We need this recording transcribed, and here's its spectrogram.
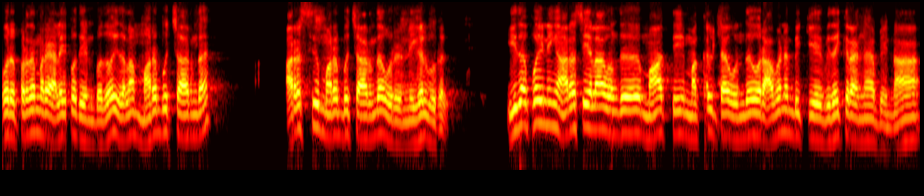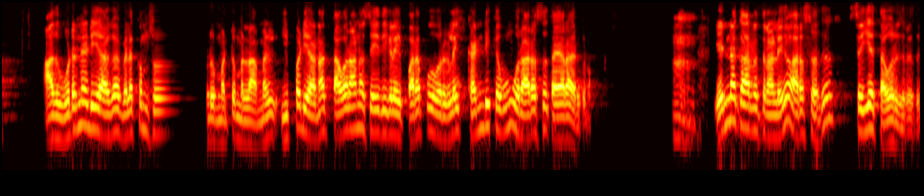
ஒரு பிரதமரை அழைப்பது என்பதோ இதெல்லாம் மரபு சார்ந்த அரசு மரபு சார்ந்த ஒரு நிகழ்வுகள். இத போய் நீங்க அரசியலா வந்து மாத்தி மக்கள்கிட்ட வந்து ஒரு அவநம்பிக்கையை விதைக்கிறாங்க அப்படின்னா அது உடனடியாக விளக்கம் சொல்வது மட்டுமல்லாமல் இப்படியான தவறான செய்திகளை பரப்புபவர்களை கண்டிக்கவும் ஒரு அரசு தயாரா இருக்கணும். என்ன காரணத்தினாலேயோ அரசு அது செய்ய தவறுகிறது.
